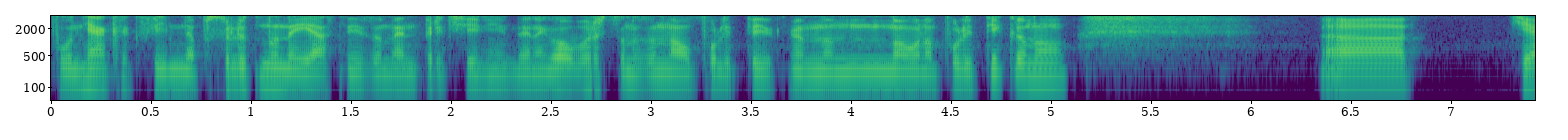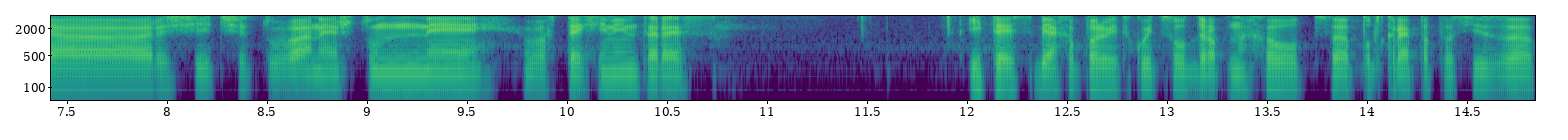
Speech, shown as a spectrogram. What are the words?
по някакви абсолютно неясни за мен причини, да не го обръщам за много, политика, много на политика, но а, тя реши, че това нещо не е в техен интерес. И те бяха първите, които се отдръпнаха от подкрепата си за...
